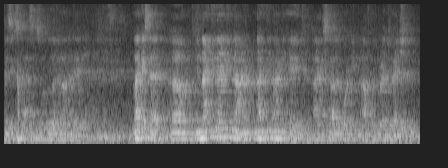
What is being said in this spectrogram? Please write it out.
physics classes, we'll do it another day. Like I said, um, in 1999, 1998, I started working after graduation,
